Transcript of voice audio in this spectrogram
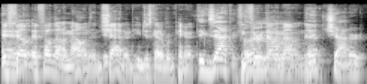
It fell. It fell down a mountain and shattered. He just got to repair it. Exactly. He threw it down a mountain, and yeah. it shattered.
